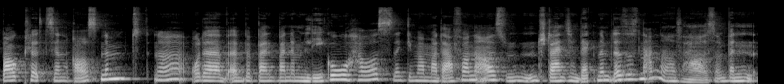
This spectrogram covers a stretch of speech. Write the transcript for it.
Bauklötzchen rausnimmt ne? oder bei, bei einem Lego-Haus, dann gehen wir mal davon aus, ein Steinchen wegnimmt, das ist ein anderes Haus. Und wenn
